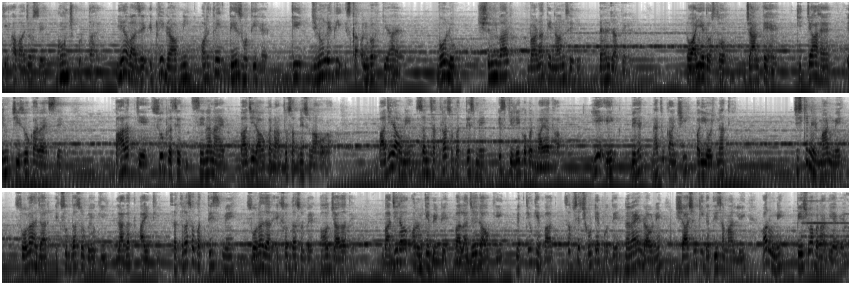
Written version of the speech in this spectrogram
की आवाजों से गूंज उठता है। ये आवाज़ें इतनी डरावनी और इतनी तेज होती है कि जिन्होंने भी इसका अनुभव किया है, वो लोग शनिवार वाड़ा के नाम से ही टहल जाते हैं। तो आइए दोस्तों, जानते हैं कि क्या है इन चीज़ों का रहस्य। भारत के सुप्रसिद्ध सेना नायक बाजीराव का नाम तो सबने सुना होगा। बाजीराव ने सन 1732 में इस किले को बनवाया था। ये एक बेहद महत्वाकांक्षी परियोजना थी जिसके निर्माण में 16,110 रुपयों की लागत आई थी। 1732 में 16,110 रुपए बहुत ज़्यादा थे। बाजीराव और उनके बेटे बालाजी राव की मृत्यु के बाद सबसे छोटे पोते नारायण राव ने शासन की गद्दी संभाल ली और उन्हें पेशवा बना दिया गया।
